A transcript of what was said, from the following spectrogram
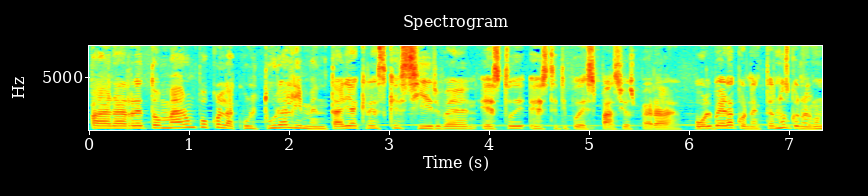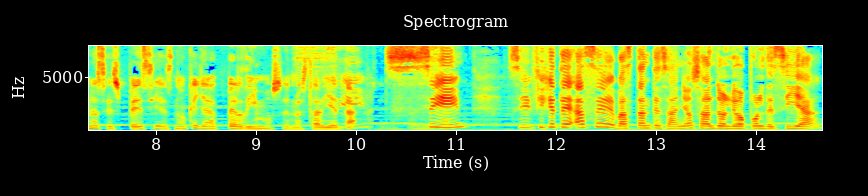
para retomar un poco la cultura alimentaria, ¿crees que sirven esto, este tipo de espacios para volver a conectarnos con algunas especies ¿no? que ya perdimos en nuestra dieta? Sí, sí, fíjate, hace bastantes años Aldo Leopold decía,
